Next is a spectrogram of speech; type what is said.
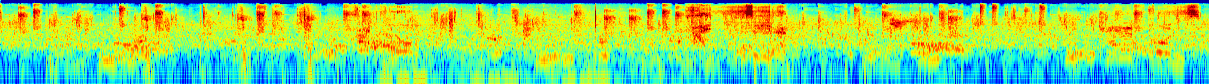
Helft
